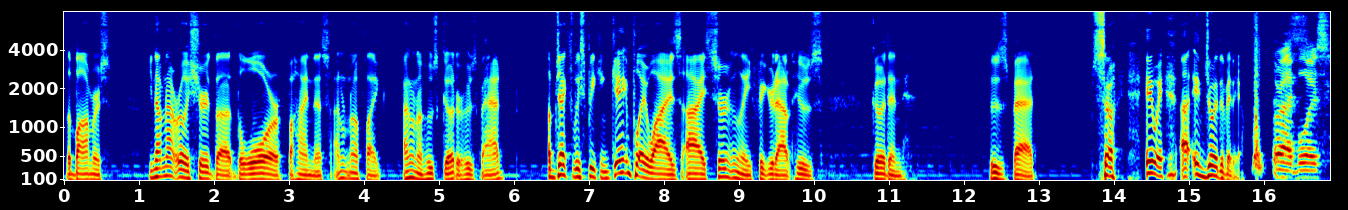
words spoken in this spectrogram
the bombers. You know, I'm not really sure the, the lore behind this. I don't know if, like, I don't know who's good or who's bad. Objectively speaking, gameplay wise, I certainly figured out who's good and who's bad. So anyway, uh, enjoy the video. All right, boys.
